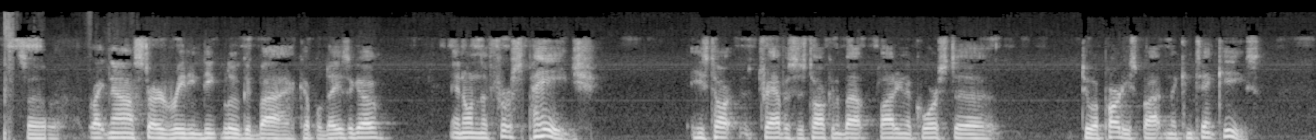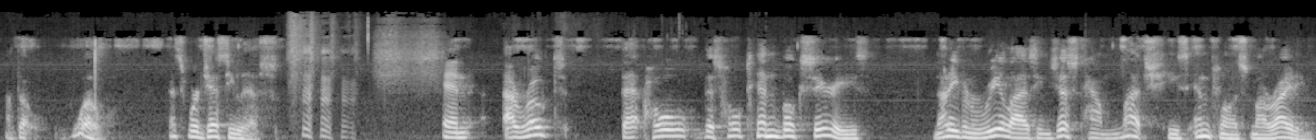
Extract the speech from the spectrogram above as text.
So right now I started reading Deep Blue Goodbye a couple of days ago. And on the first page, he's talk, Travis is talking about plotting a course to, to a party spot in the Content Keys. I thought, whoa, that's where Jesse lives. and I wrote that whole, this whole 10 book series not even realizing just how much he's influenced my writing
